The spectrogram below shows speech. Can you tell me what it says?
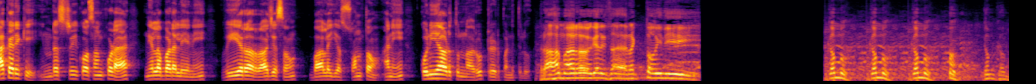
ఆఖరికి ఇండస్ట్రీ కోసం కూడా నిలబడలేని వీర రాజసం బాలయ్య సొంతం అని కొనియాడుతున్నారు ట్రేడ్ పండితులు. రామారావు గారి రక్తం ఇది. గమ్ము గమ్ము గమ్ము గమ్ గమ్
